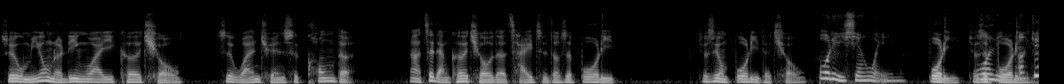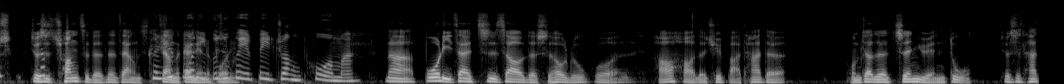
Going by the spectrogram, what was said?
所以我们用了另外一颗球，是完全是空的。那这两颗球的材质都是玻璃，就是用玻璃的球，玻璃纤维吗？玻璃就是玻璃，就是就是窗子的那这样子这样的概念的玻璃，不是会被撞破吗？那玻璃在制造的时候，如果好好的去把它的我们叫做真圆度，就是它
